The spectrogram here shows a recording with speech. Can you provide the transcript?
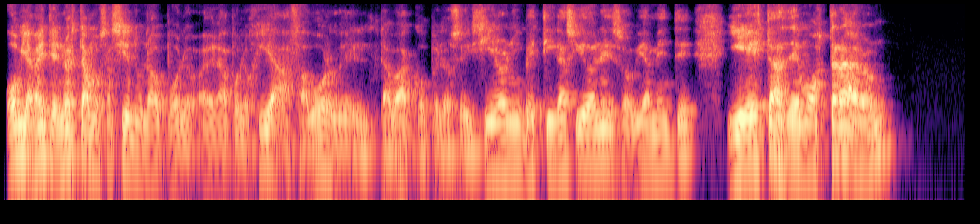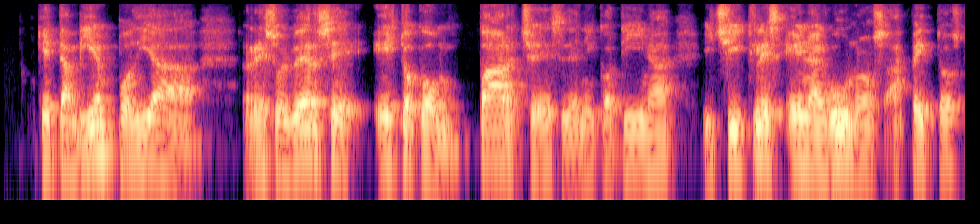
Obviamente no estamos haciendo una eh, apología a favor del tabaco, pero se hicieron investigaciones, obviamente, y estas demostraron que también podía resolverse esto con parches de nicotina y chicles en algunos aspectos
